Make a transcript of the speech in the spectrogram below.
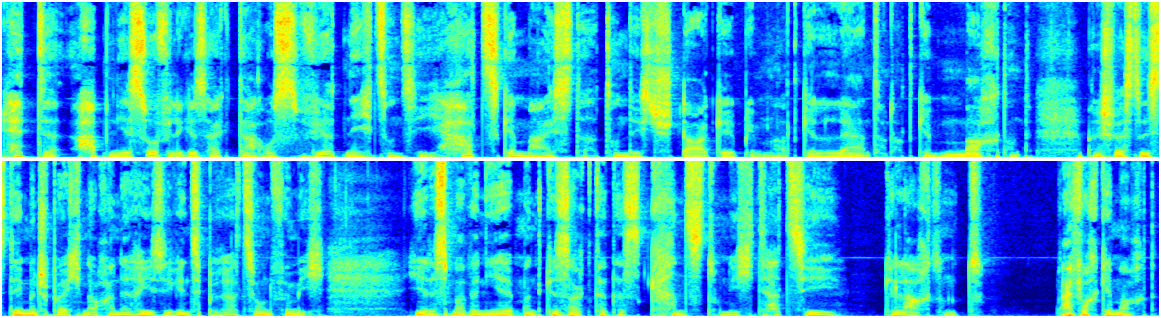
hätte, haben ihr so viele gesagt, daraus wird nichts und sie hat es gemeistert und ist stark geblieben, hat gelernt und hat gemacht und meine Schwester ist dementsprechend auch eine riesige Inspiration für mich. Jedes Mal, wenn ihr jemand gesagt hat, das kannst du nicht, hat sie gelacht und einfach gemacht,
